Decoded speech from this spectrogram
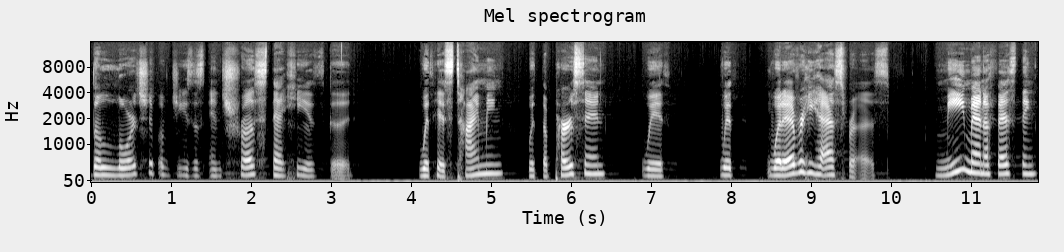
the lordship of Jesus and trust that he is good with his timing, with the person, with with whatever he has for us. Me manifesting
